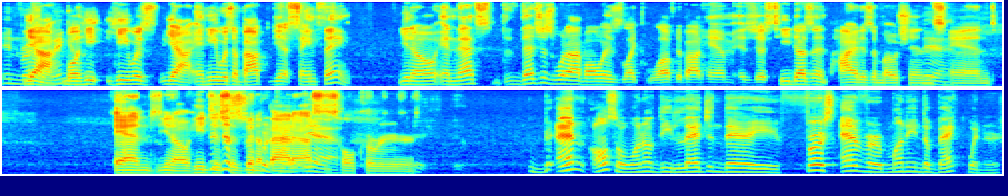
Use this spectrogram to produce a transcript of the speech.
in yeah well he he was yeah and he was about yeah same thing you know and that's that's just what i've always like loved about him is just he doesn't hide his emotions Yeah. and and you know he just, just has been a badass yeah. his whole career and also one of the legendary first ever Money in the Bank winners.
